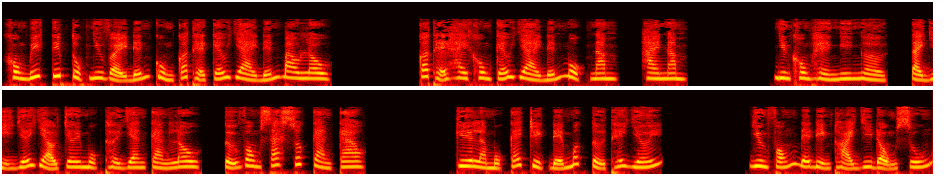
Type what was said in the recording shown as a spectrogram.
Không biết tiếp tục như vậy đến cùng có thể kéo dài đến bao lâu. Có thể hay không kéo dài đến một năm, hai năm. Nhưng không hề nghi ngờ, tại dị giới dạo chơi một thời gian càng lâu, tử vong xác suất càng cao. Kia là một cái triệt để mất tự thế giới. Dương Phóng để điện thoại di động xuống,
